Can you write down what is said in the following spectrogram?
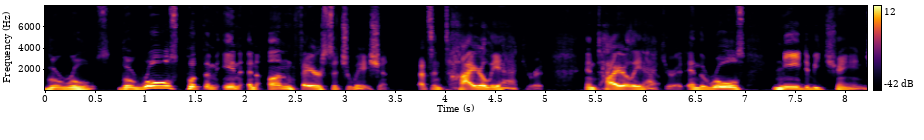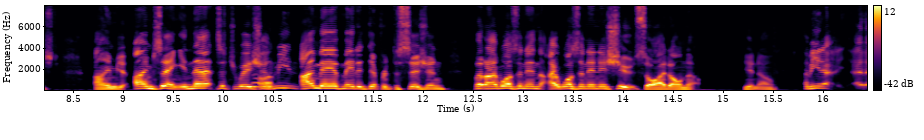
the rules. The rules put them in an unfair situation. That's entirely accurate. Entirely Yeah. accurate. And the rules need to be changed. I'm I'm saying in that situation, I mean- I may have made a different decision, but I wasn't in I wasn't in his shoes, so I don't know. You know? I mean, I, I,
